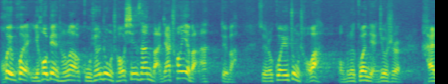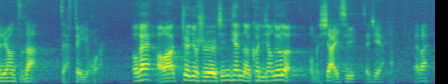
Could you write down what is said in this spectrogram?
会不会以后变成了股权众筹新三板加创业板，对吧？所以说，关于众筹啊，我们的观点就是还得让子弹再飞一会儿。OK，好了，这就是今天的科技相对论，我们下一期再见，拜拜。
